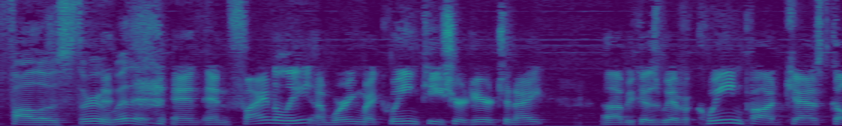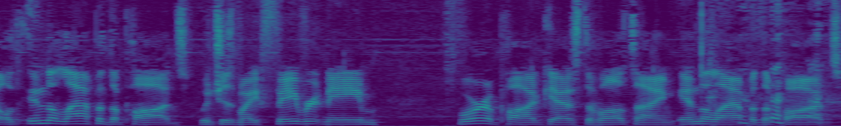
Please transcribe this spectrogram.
follows through with it. And and finally, I'm wearing my Queen T-shirt here tonight uh, because we have a Queen podcast called In the Lap of the Pods, which is my favorite name for a podcast of all time. In the Lap of the Pods,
